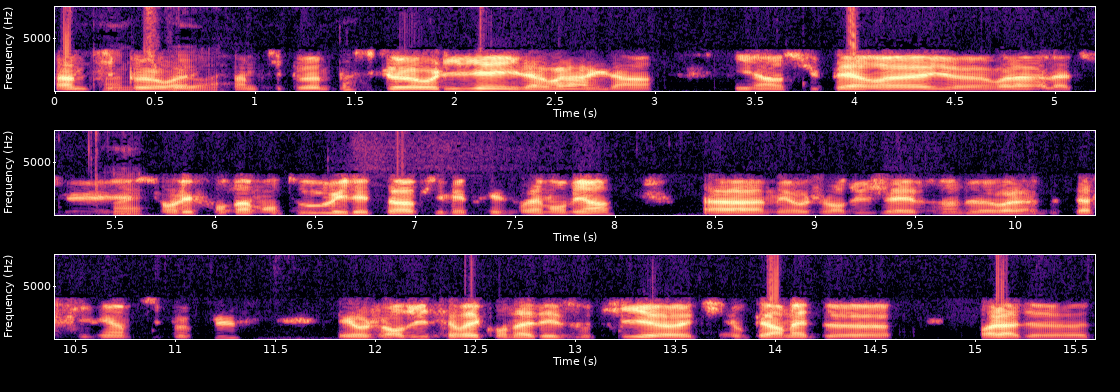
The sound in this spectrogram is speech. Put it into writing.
Un petit, peu, ouais. Un petit peu, parce que Olivier, il a, voilà, il a, il a un super œil, euh, voilà, là-dessus, sur les fondamentaux, il est top, il maîtrise vraiment bien. Euh, mais aujourd'hui, j'avais besoin de, voilà, d'affiner un petit peu plus. Et aujourd'hui, c'est vrai qu'on a des outils qui nous permettent de, voilà, de,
